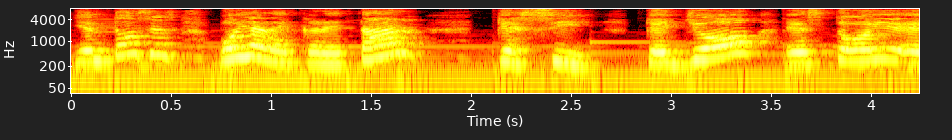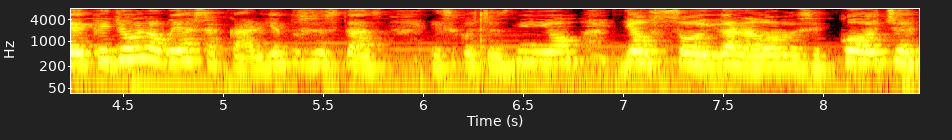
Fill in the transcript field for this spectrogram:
Y entonces voy a decretar que sí, que yo estoy, eh, que yo me lo voy a sacar. Y entonces estás, ese coche es mío, yo soy ganador de ese coche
